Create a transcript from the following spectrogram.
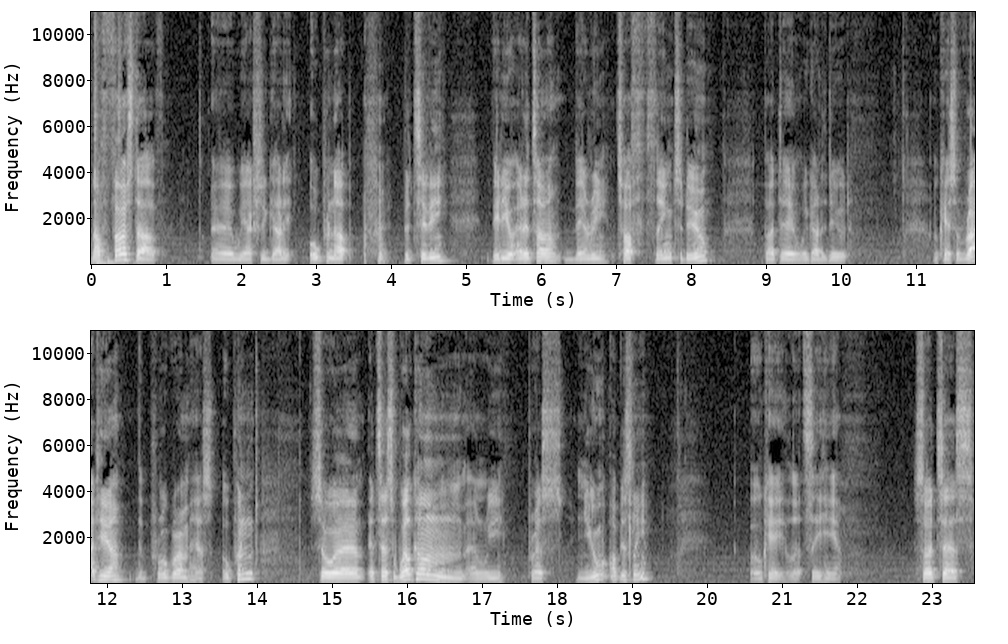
Now, first off, uh, we actually got it open up. Pitivi video editor very tough thing to do but uh, we got to do it. Okay so right here the program has opened. So uh, it says welcome and we press new obviously. Okay let's see here. So it says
